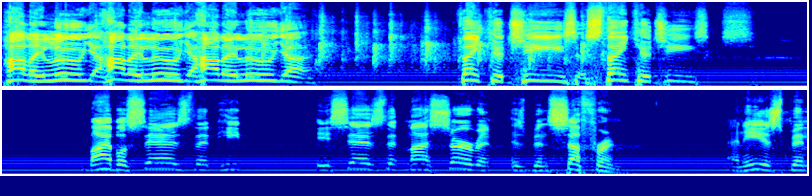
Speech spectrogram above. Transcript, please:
Hallelujah, hallelujah, hallelujah. Thank you, Jesus. Thank you, Jesus. The Bible says that He, he says that my servant has been suffering and he has been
